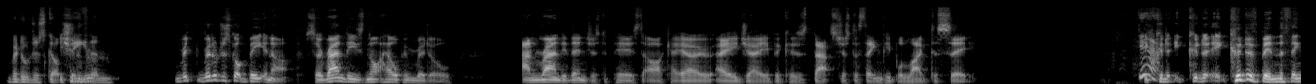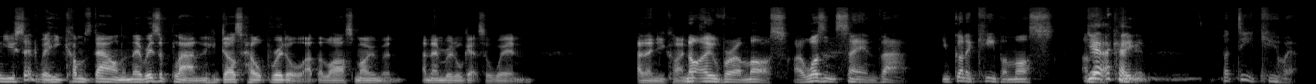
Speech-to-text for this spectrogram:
Riddle just got beaten. Riddle just got beaten up. So Randy's not helping Riddle. And Randy then just appears to RKO AJ because that's just a thing people like to see. Yeah. It could it could it could have been the thing you said where he comes down and there is a plan and he does help Riddle at the last moment and then Riddle gets a win. And then you kind Not of not over Omos. I wasn't saying that. You've got to keep Omos. Yeah, okay. undefeated. But DQ it.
